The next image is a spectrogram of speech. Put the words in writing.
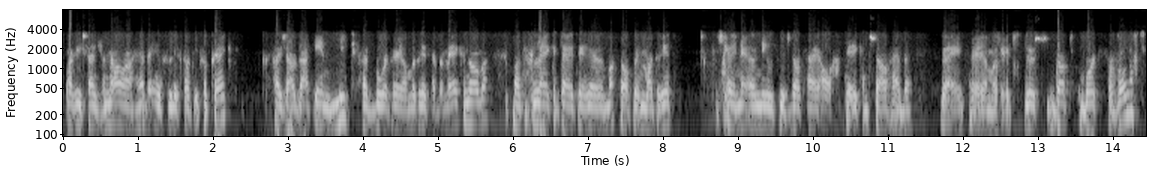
Paris Saint-Germain hebben ingelicht dat hij vertrekt. Hij zou daarin niet het woord Real Madrid hebben meegenomen. Maar tegelijkertijd in, in Madrid verscheen er nieuws dat hij al getekend zou hebben bij Real Madrid. Dus dat wordt vervolgd.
